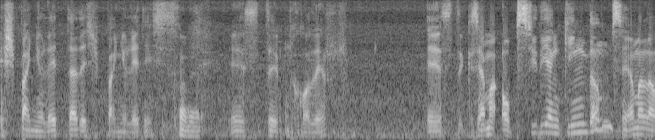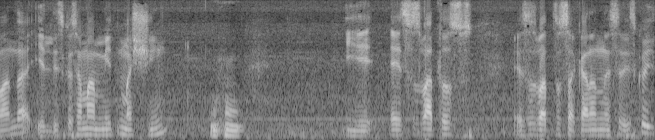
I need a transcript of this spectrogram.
españoleta de españoletes. Joder. Este, joder. Este, que se llama Obsidian Kingdom, se llama la banda, y el disco se llama Mid Machine. Y esos vatos esos vatos sacaron ese disco y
